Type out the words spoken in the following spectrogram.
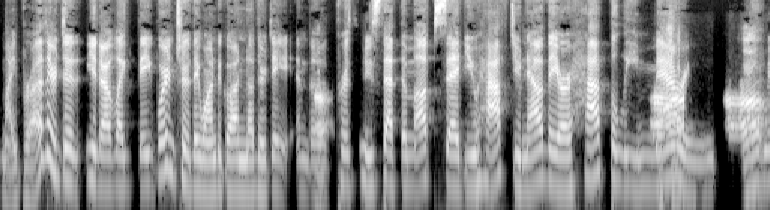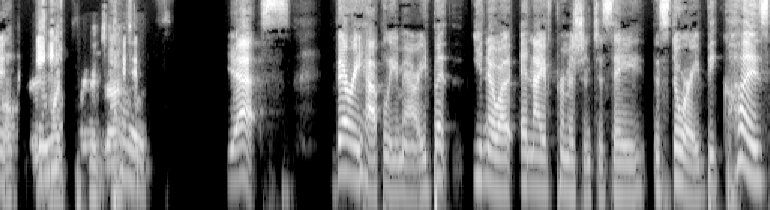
my brother did, you know, like they weren't sure they wanted to go on another date. And the uh, person who set them up said, you have to. Now they are happily uh-huh, married. Uh-huh, with okay, eight exactly. Kids. Yes, very happily married. But, you know, and I have permission to say the story because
